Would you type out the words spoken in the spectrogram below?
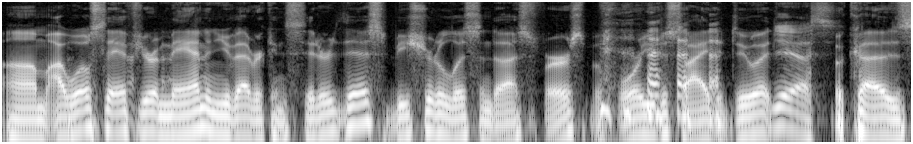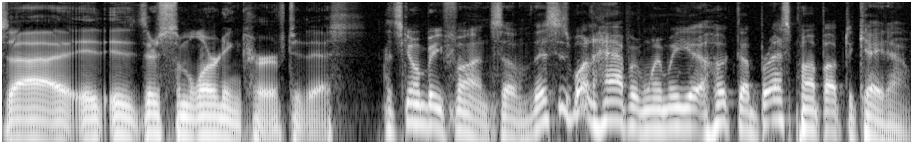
Um, I will say, if you're a man and you've ever considered this, be sure to listen to us first before you decide to do it. Yes. because uh, it is, there's some learning curve to this. It's going to be fun. So this is what happened when we uh, hooked a breast pump up to Cato.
